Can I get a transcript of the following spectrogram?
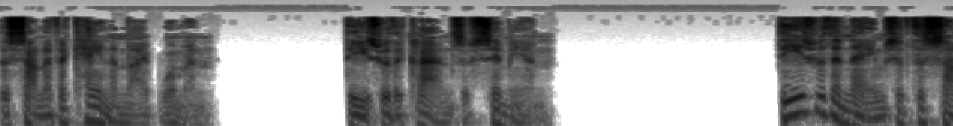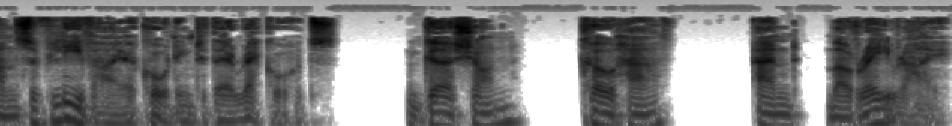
the son of a Canaanite woman. These were the clans of Simeon. These were the names of the sons of Levi according to their records. Gershon, Kohath, and Merari.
